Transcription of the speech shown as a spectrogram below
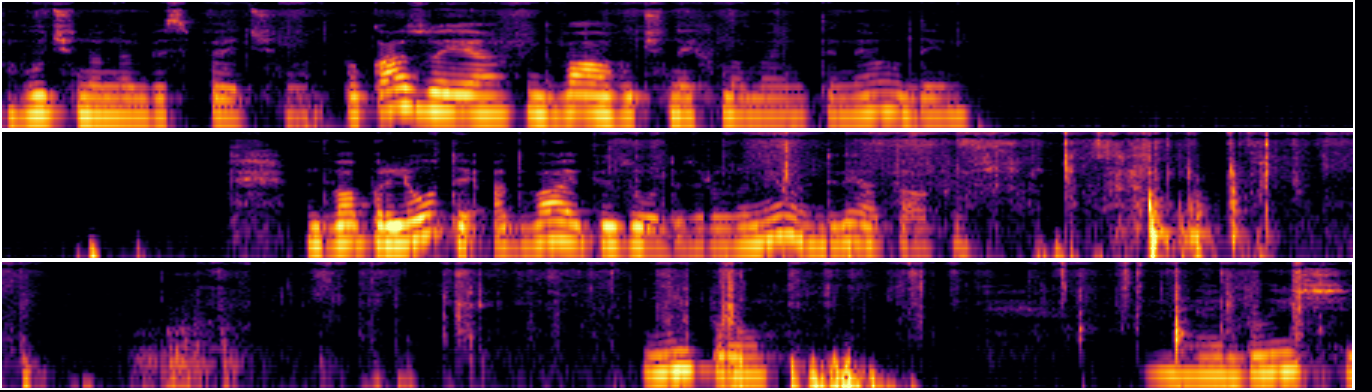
гучно небезпечно. Показує два гучних моменти, не один. Не два прильоти, а два епізоди. Зрозуміли? Дві атаки. Дніпро. Найближчі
